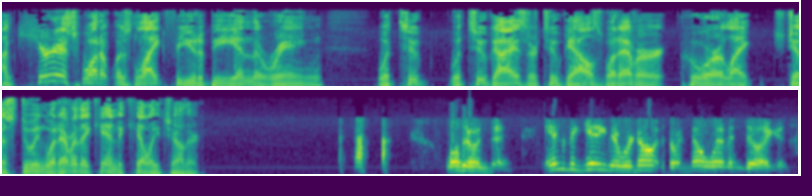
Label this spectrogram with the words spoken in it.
I'm curious what it was like for you to be in the ring with two with two guys or two gals, whatever, who are like just doing whatever they can to kill each other. well, there was in the beginning there were no there were no women doing it.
